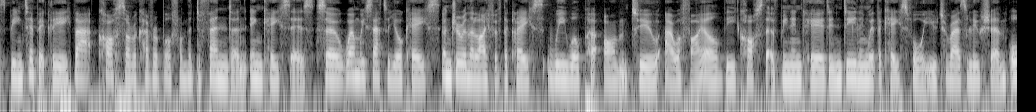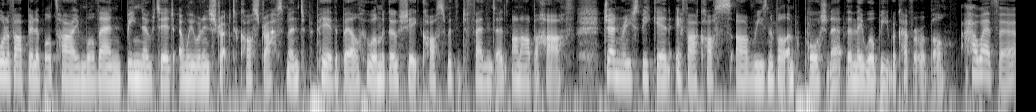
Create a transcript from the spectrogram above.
has been typically that costs are recoverable from the defendant in cases. So when we settle your case and during the life of the case, we will put on to our file the costs that have been incurred in dealing with the case for you to resolution. All of our billable time will then be noted and we will instruct a cost draftsman to prepare the bill who will negotiate costs with the defendant on our behalf. Generally speaking, if our costs are reasonable and proportionate, then they will be recoverable. However,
